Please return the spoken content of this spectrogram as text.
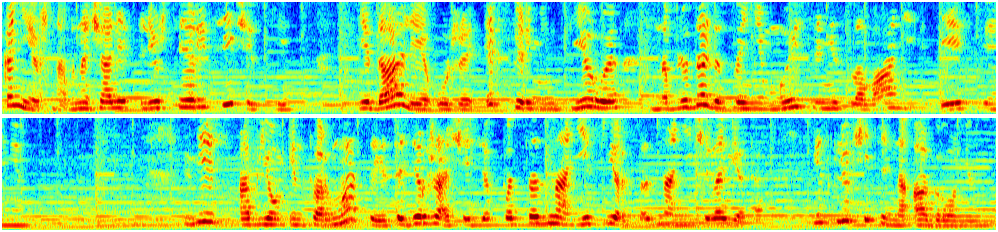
Конечно, вначале лишь теоретически, и далее уже экспериментируя, наблюдая за своими мыслями, словами действиями. Весь объем информации, содержащийся в подсознании и сверхсознании человека, исключительно огромен.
